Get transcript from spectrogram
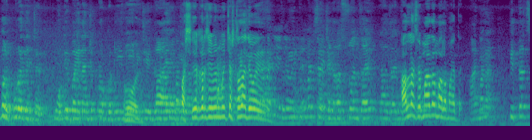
भरपूर आहे त्यांचे. मोठी बैलांची प्रॉपर्टी होय. देवीची गाय. पाचशे एकर जमीन म्हणजे चेष्टा झाली होय. तुम्ही युट्यूबला करा सोनजाय आलं माझा मला माहीत आहे. आणि तिथंच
